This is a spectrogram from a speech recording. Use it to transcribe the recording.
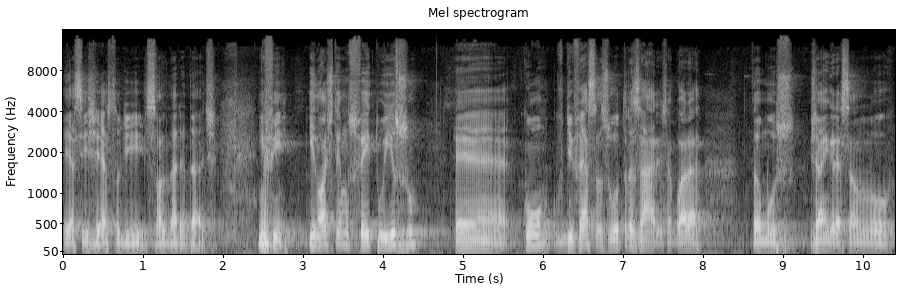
esse gesto de solidariedade. Enfim, e nós temos feito isso é, com diversas outras áreas. Agora estamos já ingressando no,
